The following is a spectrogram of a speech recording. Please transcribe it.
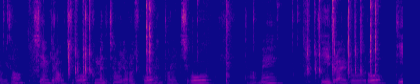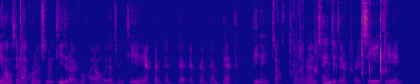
여기서 cmd라고 치고 커맨드 창을 열어주고 엔터를 치고 다음에 D 드라이브로 D 하고 세마이콜론 치면 D 드라이브로 가요. 우리가 지금 D, fmpeg, fmpeg, bin에 있죠. 그러면은 change directory cd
